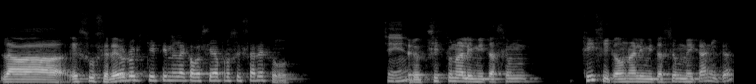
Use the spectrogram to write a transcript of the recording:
la- es su cerebro el que tiene la capacidad de procesar eso, Sí. pero existe una limitación física, una limitación mecánica,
